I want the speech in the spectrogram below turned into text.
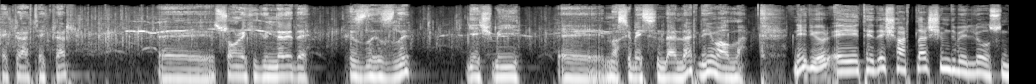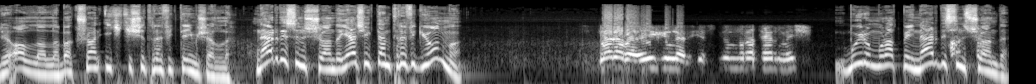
Tekrar tekrar e, sonraki günlere de hızlı hızlı geçmeyi e, nasip etsin derler değil mi Allah? Ne diyor? EYT'de şartlar şimdi belli olsun diyor. Allah Allah bak şu an iki kişi trafikteymiş Allah. Neredesiniz şu anda? Gerçekten trafik yoğun mu? Merhaba, iyi günler. İsmim Murat Ermiş. Buyurun Murat Bey neredesiniz şu anda?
